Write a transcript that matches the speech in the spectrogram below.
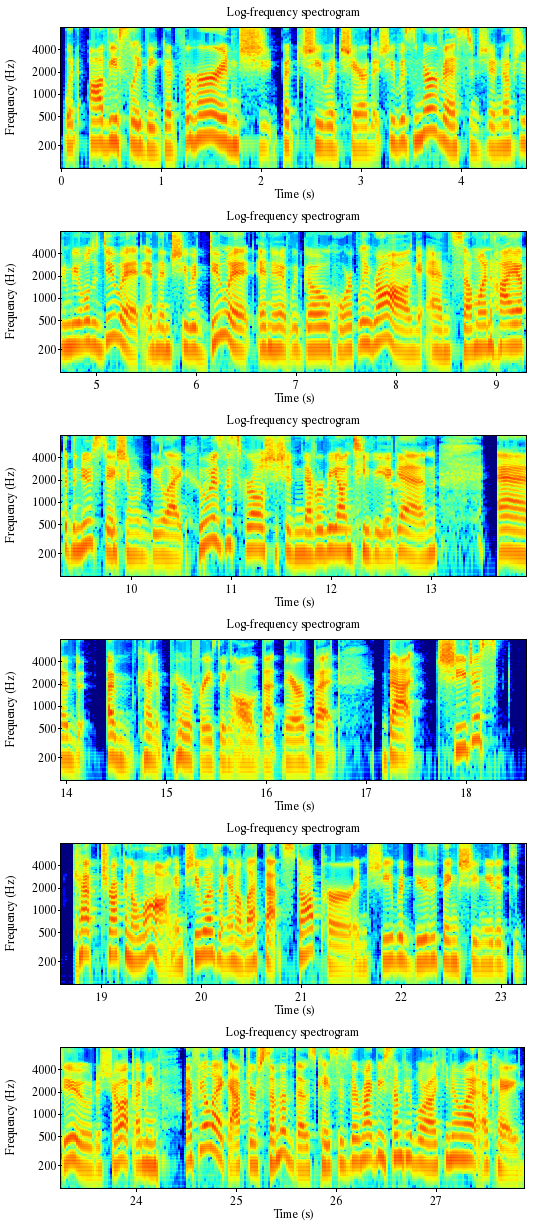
would obviously be good for her and she but she would share that she was nervous and she didn't know if she was going to be able to do it and then she would do it and it would go horribly wrong and someone high up at the news station would be like who is this girl she should never be on TV again and I'm kind of paraphrasing all of that there but that she just kept trucking along and she wasn't going to let that stop her and she would do the things she needed to do to show up. I mean, I feel like after some of those cases there might be some people are like, "You know what? Okay,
